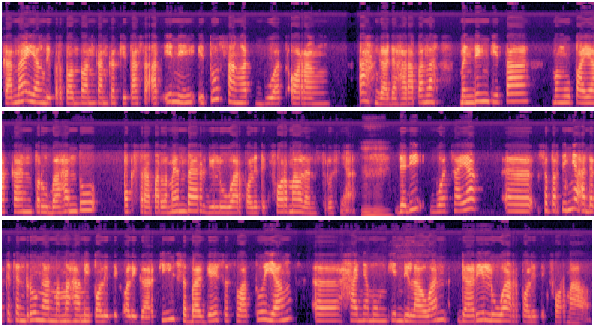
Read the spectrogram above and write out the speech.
Karena yang dipertontonkan ke kita saat ini itu sangat buat orang ah nggak ada harapan lah. Mending kita mengupayakan perubahan tuh ekstra parlementer di luar politik formal dan seterusnya. Mm-hmm. Jadi buat saya eh, sepertinya ada kecenderungan memahami politik oligarki sebagai sesuatu yang eh, hanya mungkin dilawan dari luar politik formal.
